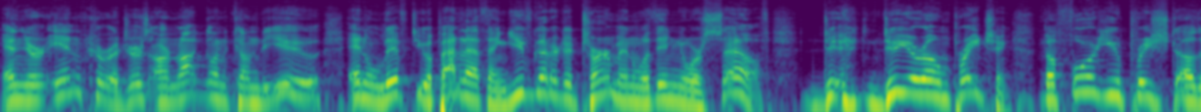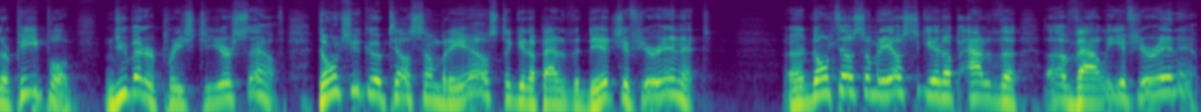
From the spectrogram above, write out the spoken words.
And your encouragers are not going to come to you and lift you up out of that thing. You've got to determine within yourself. Do, do your own preaching. Before you preach to other people, you better preach to yourself. Don't you go tell somebody else to get up out of the ditch if you're in it. Uh, don't tell somebody else to get up out of the uh, valley if you're in it.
